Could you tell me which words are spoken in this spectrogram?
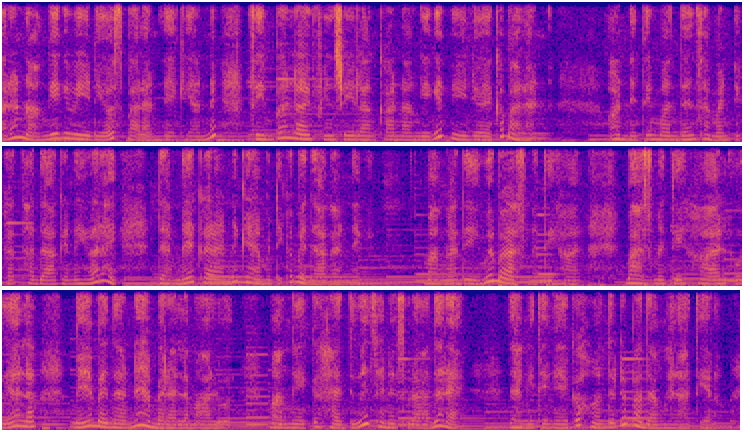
අර නංගෙගේ වීඩියෝස් බලන්න. ඒ කියන්නේ simple life in Sri Lanka නංගෙගේ වීඩියෝ එක බලන්න. ඔන්න ඉතින් මන්දැන් සැමන්ටිකත් හදාගෙන ඉවරයි. දැම්මය කරන්න කෑමටික බෙදාගන්න එක. මං අද ඉව බාස්මති හාල්. බාස්මති හාල් ඔයාලා මේ බෙදන්න හැබැරල්ල මාළුව. මං ඒක හැදුවේ සෙනසුරාද රෑ. දැඟිතින් ඒක හොඳට පදම් වෙලා තියෙනවා.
